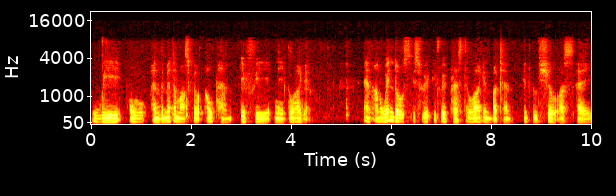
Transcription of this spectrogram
we and the MetaMask will open if we need login. And on Windows, if we, if we press the login button, it will show us a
